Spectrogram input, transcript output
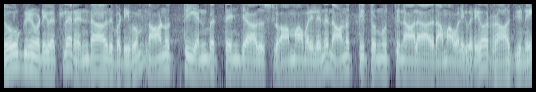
யோகினி வடிவத்தில் ரெண்டாவது வடிவம் நானூற்றி எண்பத்தஞ்சாவது ராமாவளியிலேருந்து நானூற்றி தொண்ணூற்றி நாலாவது ராமாவளி வரையும் ராகினி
